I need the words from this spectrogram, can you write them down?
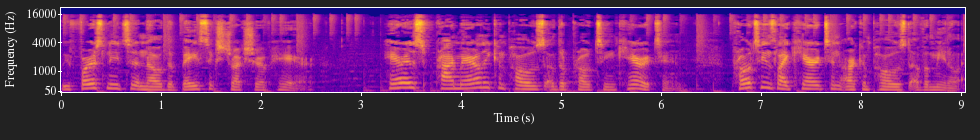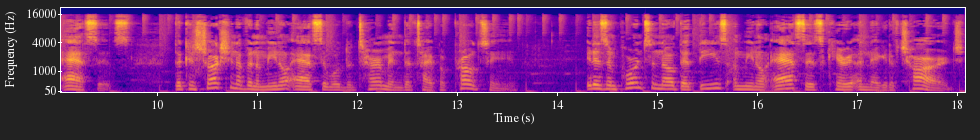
we first need to know the basic structure of hair. Hair is primarily composed of the protein keratin. Proteins like keratin are composed of amino acids. The construction of an amino acid will determine the type of protein. It is important to note that these amino acids carry a negative charge.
